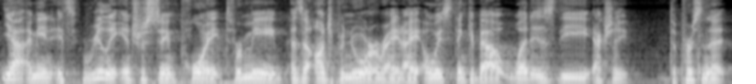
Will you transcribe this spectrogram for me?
Yeah, I mean, it's really interesting point for me as an entrepreneur, right? I always think about what is the actually the person that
